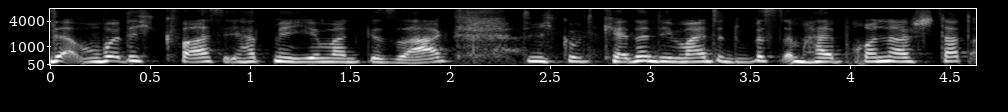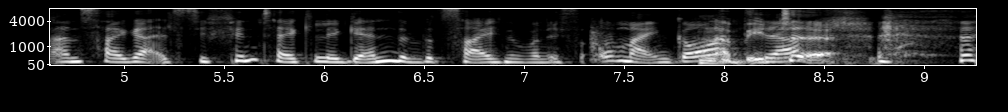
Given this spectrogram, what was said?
Da wurde ich quasi, hat mir jemand gesagt, die ich gut kenne, die meinte, du bist im Heilbronner Stadtanzeiger als die Fintech-Legende bezeichnet. Und ich so, oh mein Gott. Na bitte. Ja.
